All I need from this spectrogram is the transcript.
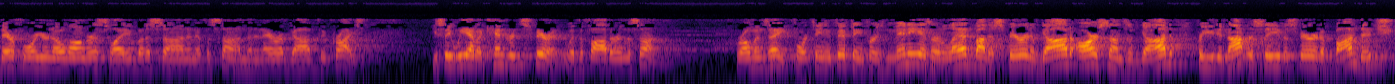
Therefore you're no longer a slave, but a son, and if a son, then an heir of God through Christ. You see, we have a kindred spirit with the Father and the Son. Romans 8, 14 and 15. For as many as are led by the Spirit of God are sons of God. For you did not receive a spirit of bondage,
